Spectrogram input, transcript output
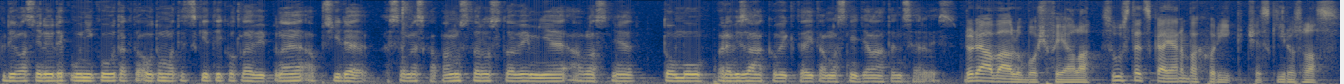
kdy vlastně dojde k úniku, tak to automaticky ty kotle vypne a přijde SMS panu starostovi, mě a vlastně tomu revizákovi, který tam vlastně dělá ten servis. Dodává Luboš Fiala, Sústecka Jan Bachorík, Český rozhlas.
